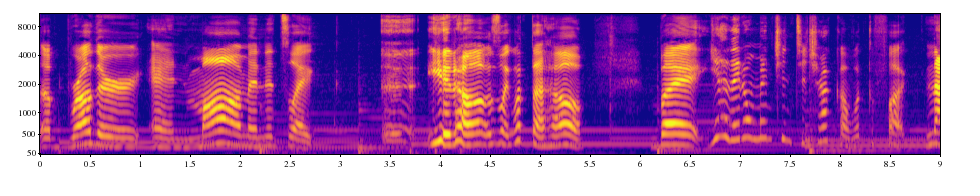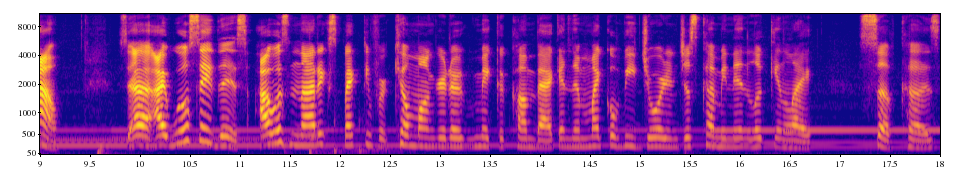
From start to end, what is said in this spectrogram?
A brother and mom, and it's like, you know, I was like, what the hell? But yeah, they don't mention T'Chaka. What the fuck? Now, uh, I will say this: I was not expecting for Killmonger to make a comeback, and then Michael B. Jordan just coming in looking like sup cuz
